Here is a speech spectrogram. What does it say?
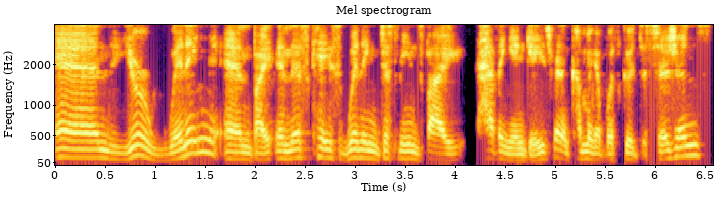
and you're winning and by in this case winning just means by having engagement and coming up with good decisions.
